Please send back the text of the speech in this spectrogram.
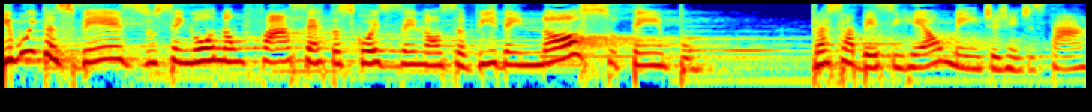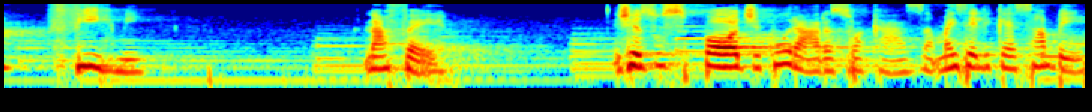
E muitas vezes o Senhor não faz certas coisas em nossa vida, em nosso tempo, para saber se realmente a gente está firme na fé. Jesus pode curar a sua casa, mas Ele quer saber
